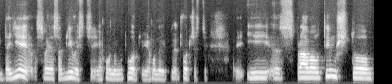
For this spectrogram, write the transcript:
і дае своеасаблівасць ягонаму твор ягонай творчасці. І справа ў тым что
